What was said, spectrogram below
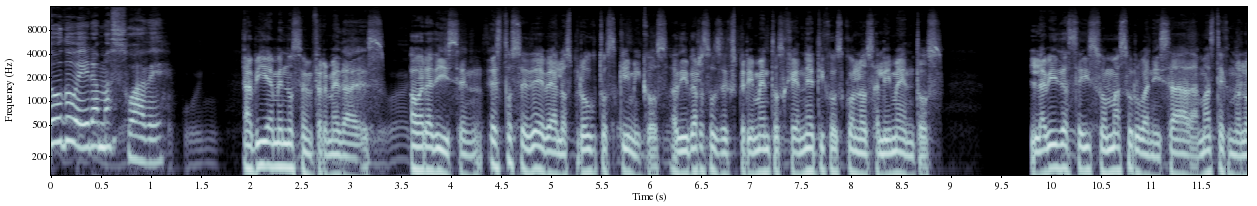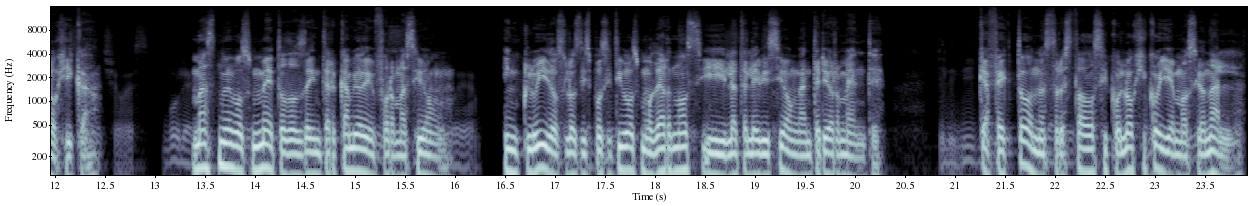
Todo era más suave. Había menos enfermedades. Ahora dicen, esto se debe a los productos químicos, a diversos experimentos genéticos con los alimentos. La vida se hizo más urbanizada, más tecnológica, más nuevos métodos de intercambio de información, incluidos los dispositivos modernos y la televisión anteriormente, que afectó nuestro estado psicológico y emocional.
